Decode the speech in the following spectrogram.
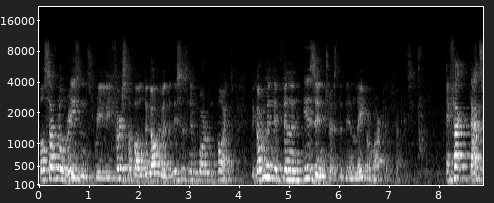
Well, several reasons, really. First of all, the government, and this is an important point, the government in Finland is interested in labor market effects. In fact, that's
